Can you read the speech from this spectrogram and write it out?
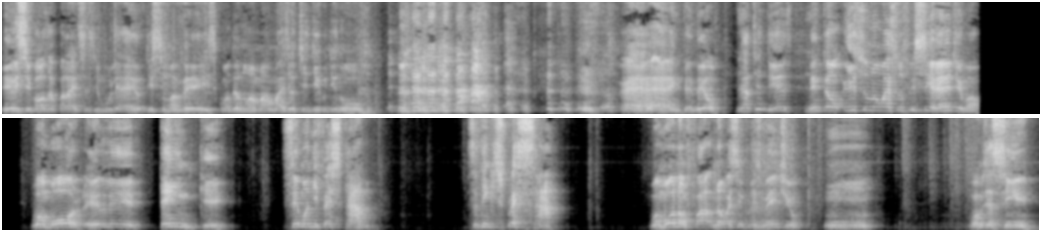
ele se volta para ela e diz assim: mulher, eu disse uma vez, quando eu não amar mais, eu te digo de novo. é, entendeu? Já te disse. Então, isso não é suficiente, irmão. O amor, ele tem que ser manifestado. Você tem que expressar. O amor não, fala, não é simplesmente um, vamos dizer assim,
